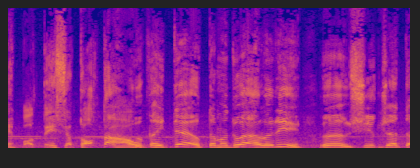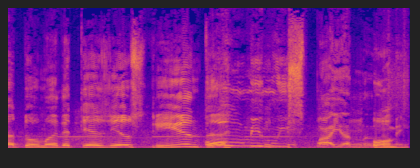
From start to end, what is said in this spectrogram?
é potência total. Ô, Caetel, tá mandando? Ô, o Chico já tá tomando é Teseus 30. Homem, não espalha não. Homem,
